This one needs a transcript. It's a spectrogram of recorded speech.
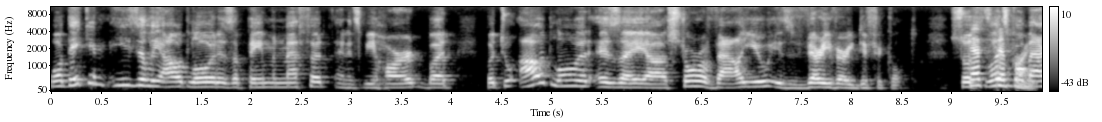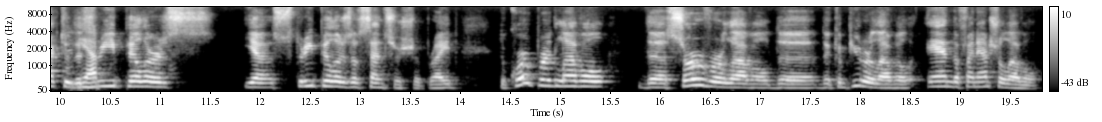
Well, they can easily outlaw it as a payment method, and it's be hard. But but to outlaw it as a uh, store of value is very very difficult. So That's let's different. go back to the yep. three pillars. Yes, three pillars of censorship, right? The corporate level, the server level, the, the computer level, and the financial level.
